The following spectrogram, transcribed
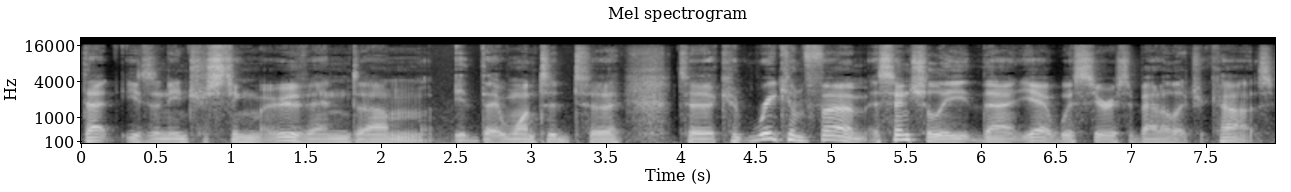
that is an interesting move, and um, it, they wanted to to reconfirm essentially that yeah, we're serious about electric cars.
